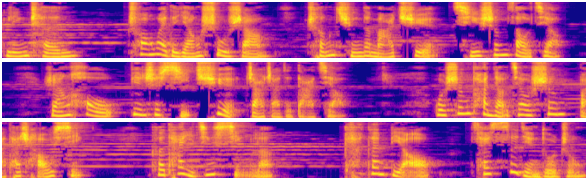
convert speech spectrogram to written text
凌晨，窗外的杨树上成群的麻雀齐声噪叫，然后便是喜鹊喳喳的大叫。我生怕鸟叫声把它吵醒，可它已经醒了。看看表，才四点多钟。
